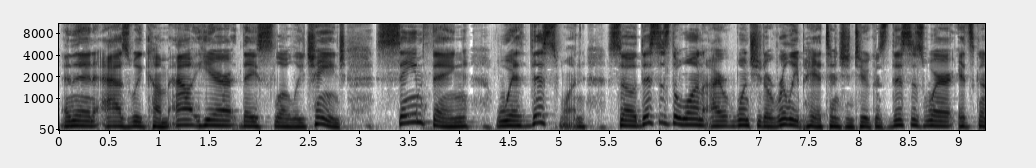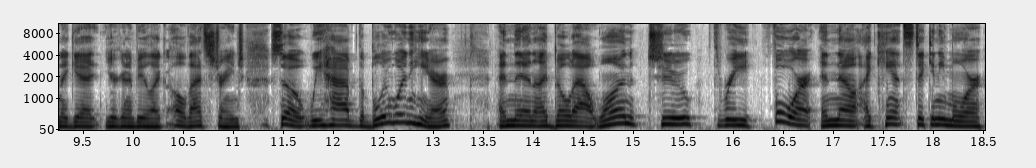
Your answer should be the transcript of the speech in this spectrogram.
And then as we come out here, they slowly change. Same thing with this one. So this is the one I want you to really pay attention to because this is where it's going to get, you're going to be like, oh, that's strange. So we have the blue one here, and then I build out one, two, three, four, and now I can't stick anymore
